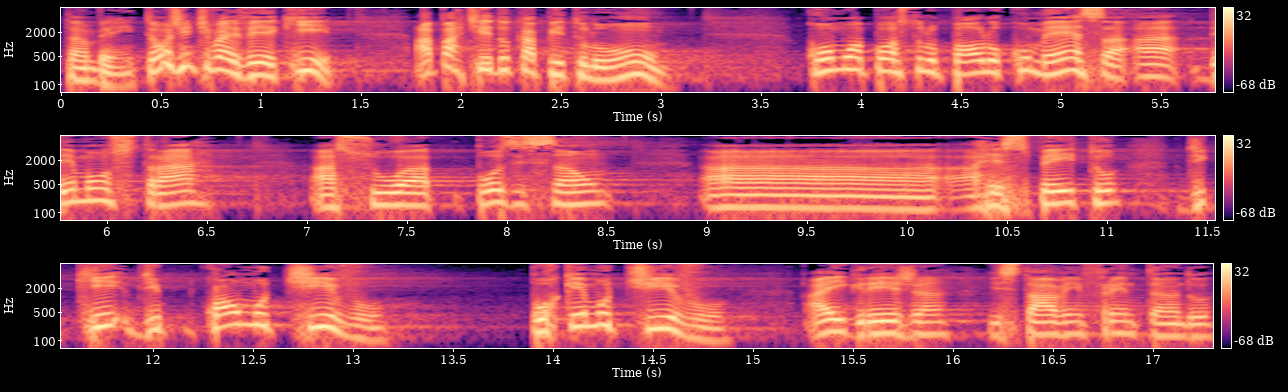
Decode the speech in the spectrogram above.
também. Então a gente vai ver aqui, a partir do capítulo 1, como o apóstolo Paulo começa a demonstrar a sua posição a, a respeito de, que, de qual motivo, por que motivo a igreja estava enfrentando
